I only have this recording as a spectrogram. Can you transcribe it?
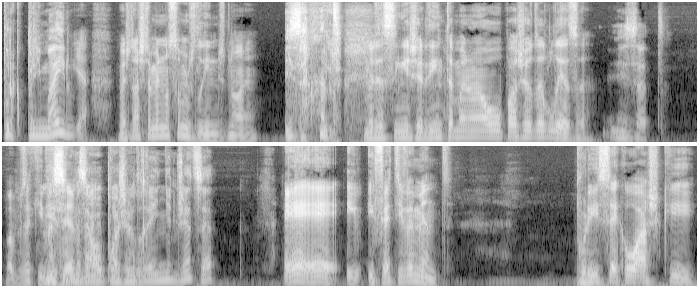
Porque primeiro, Yeah. Mas nós também não somos lindos, não é? exato, Mas assim a Jardim também não é o apogeu da beleza. exato. Vamos aqui Mas, dizer. mas é não o apogeu Tipo, de rainha do Jet Set. É, é, e- efetivamente. Por isso é que eu acho que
